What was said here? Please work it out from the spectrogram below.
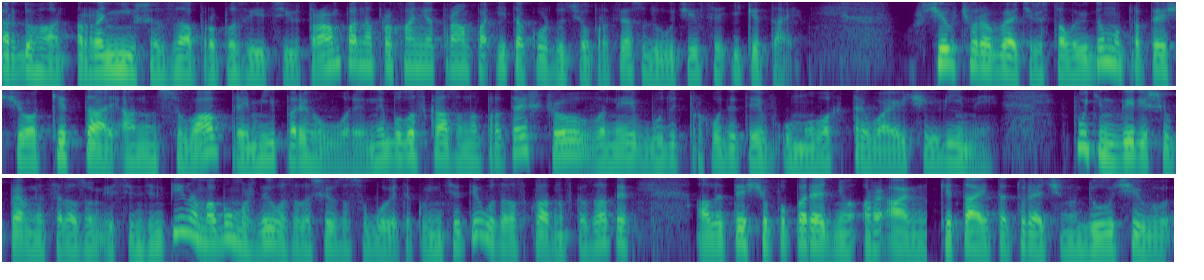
Ердоган раніше за пропозицією Трампа на прохання Трампа, і також до цього процесу долучився і Китай. Ще вчора ввечері стало відомо про те, що Китай анонсував прямі переговори. Не було сказано про те, що вони будуть проходити в умовах триваючої війни. Путін вирішив, певне, це разом із Сінзінпіном, або, можливо, залишив за собою таку ініціативу. Зараз складно сказати. Але те, що попередньо реально Китай та Туреччину долучив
